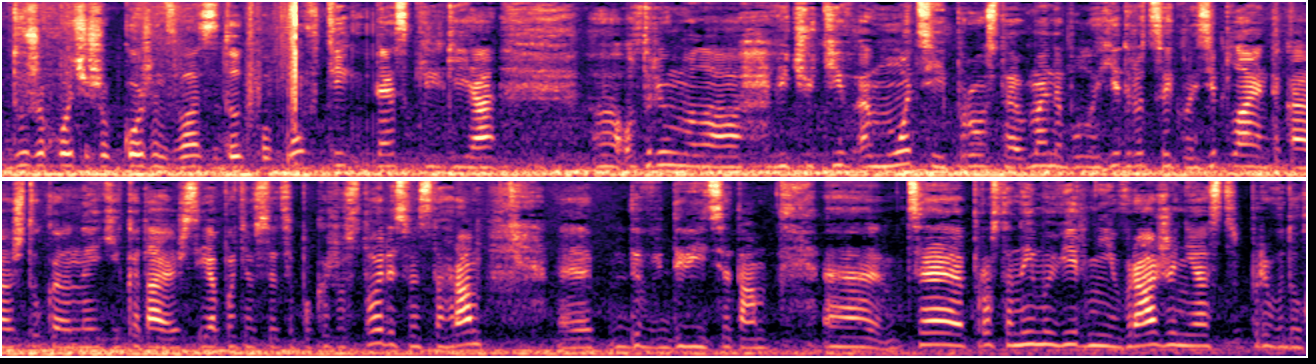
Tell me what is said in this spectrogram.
дуже хочу, щоб кожен з вас. Ті те, скільки я е, отримала відчуттів, емоцій. Просто в мене були гідроцикли, зіплайн, така штука, на якій катаєшся. Я потім все це покажу в сторіс в інстаграм. Е, Дивіться там. Е, Це просто неймовірні враження з приводу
